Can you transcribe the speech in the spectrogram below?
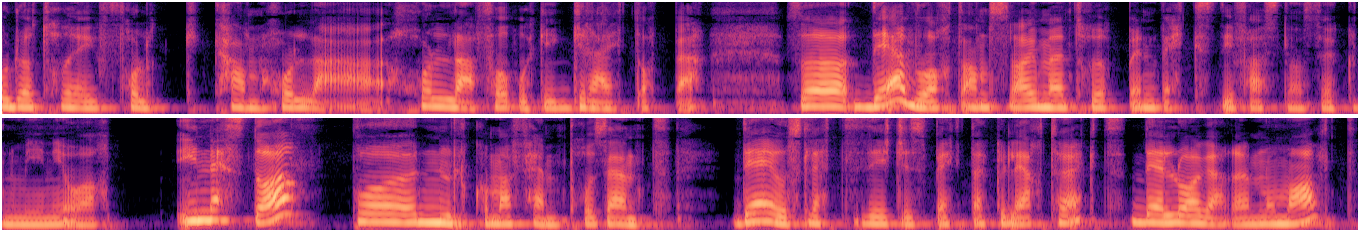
og da tror jeg folk kan holde, holde forbruket greit oppe. Så det er vårt anslag. Vi tror på en vekst i fastlandsøkonomien i år. I neste år på 0,5% Det er jo slett ikke spektakulært høyt. Det er lavere enn normalt.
